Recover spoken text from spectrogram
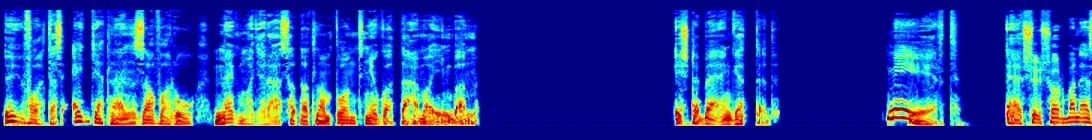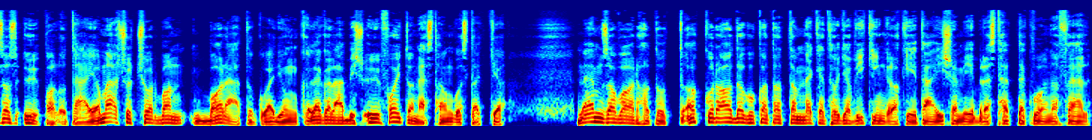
Ő volt az egyetlen zavaró, megmagyarázhatatlan pont nyugodt álmaimban. És te beengedted? Miért? Elsősorban ez az ő palotája, másodszorban barátok vagyunk, legalábbis ő folyton ezt hangoztatja. Nem zavarhatott, akkora adagokat adtam neked, hogy a viking rakétái sem ébreszthettek volna fel.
